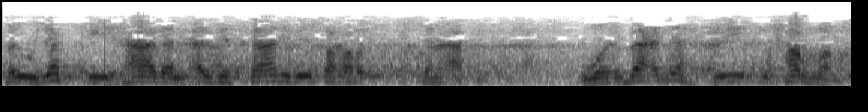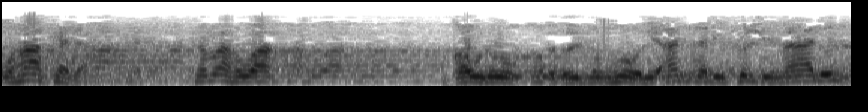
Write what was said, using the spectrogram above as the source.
فيزكي هذا الألف الثاني في صفر السنة آتية وبعده في محرم. وهكذا. كما هو قول الجمهور لأن لكل مال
